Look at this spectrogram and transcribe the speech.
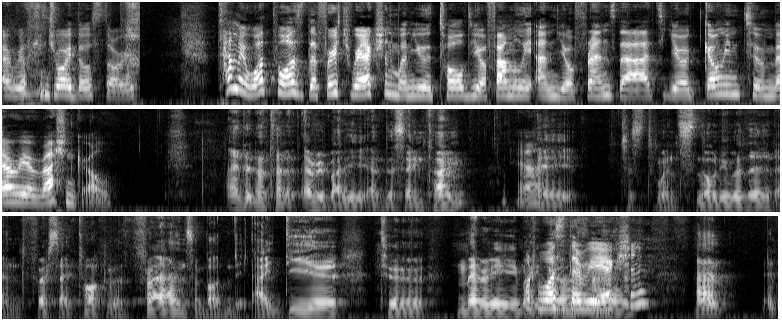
I really enjoyed those stories. Tell me, what was the first reaction when you told your family and your friends that you're going to marry a Russian girl? I did not tell it everybody at the same time. Yeah. I just went slowly with it, and first I talked with friends about the idea to marry my What was the reaction? And it,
